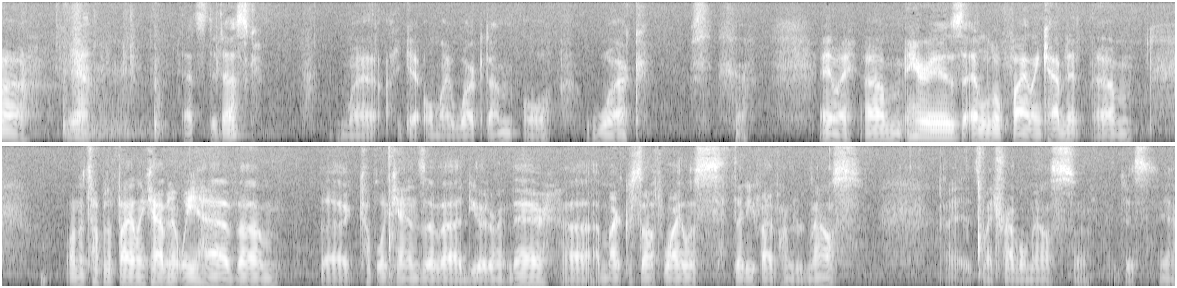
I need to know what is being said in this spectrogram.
uh, yeah, that's the desk where I get all my work done, or work. anyway, um, here is a little filing cabinet. Um, on the top of the filing cabinet we have um, a couple of cans of uh, deodorant there, uh, a Microsoft Wireless 3500 mouse. Uh, it's my travel mouse, so just, yeah.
